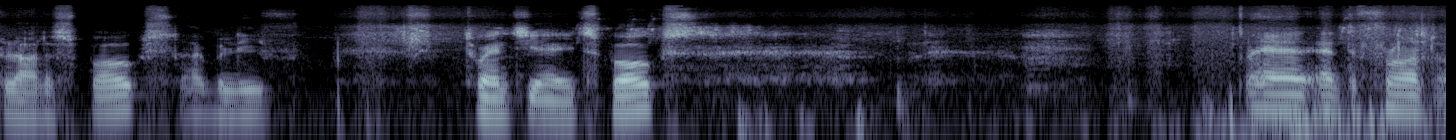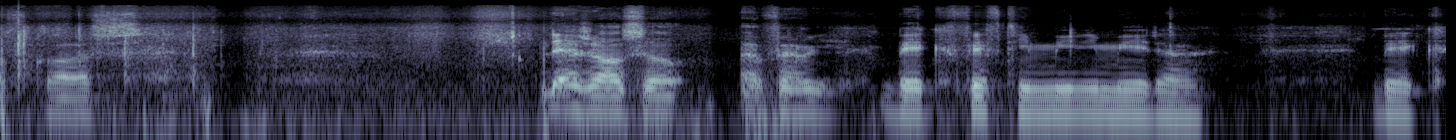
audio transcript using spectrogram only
a lot of spokes I believe 28 spokes. And at the front of course there's also a very big 15 millimeter big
